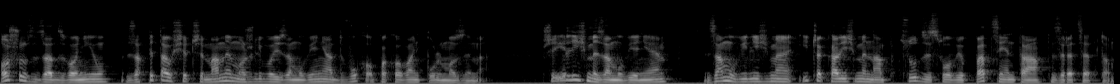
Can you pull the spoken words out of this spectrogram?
Oszust zadzwonił, zapytał się, czy mamy możliwość zamówienia dwóch opakowań pulmozyme. Przyjęliśmy zamówienie, zamówiliśmy i czekaliśmy na cudzysłowie pacjenta z receptą.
